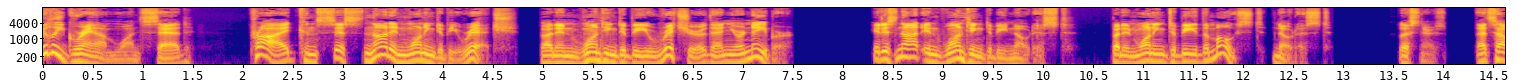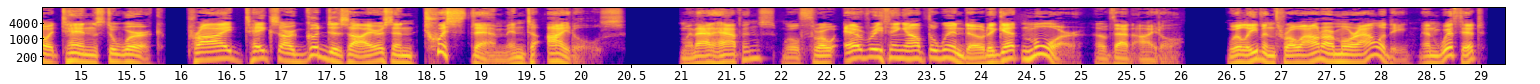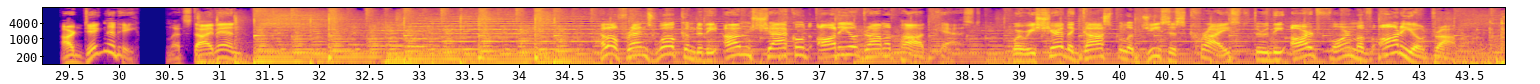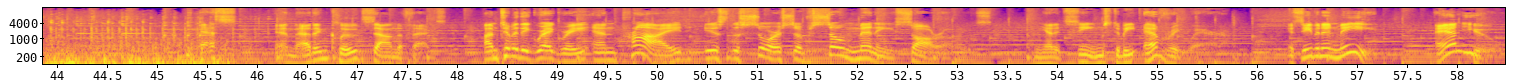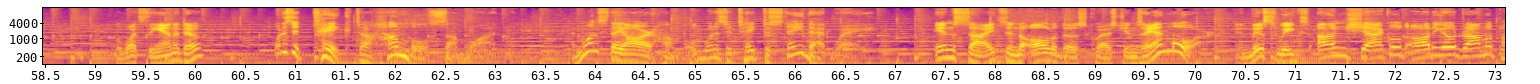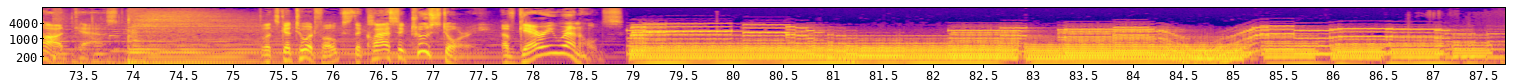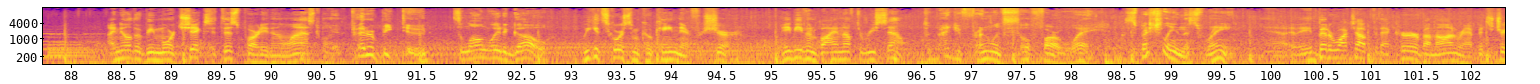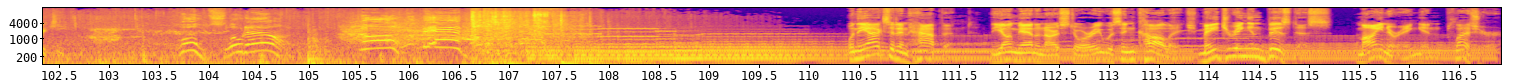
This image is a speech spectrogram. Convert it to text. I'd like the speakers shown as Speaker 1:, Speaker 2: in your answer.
Speaker 1: Billy Graham once said, Pride consists not in wanting to be rich, but in wanting to be richer than your neighbor. It is not in wanting to be noticed, but in wanting to be the most noticed. Listeners, that's how it tends to work. Pride takes our good desires and twists them into idols. When that happens, we'll throw everything out the window to get more of that idol. We'll even throw out our morality, and with it, our dignity. Let's dive in. Hello, friends. Welcome to the Unshackled Audio Drama Podcast, where we share the gospel of Jesus Christ through the art form of audio drama. Yes, and that includes sound effects. I'm Timothy Gregory, and pride is the source of so many sorrows, and yet it seems to be everywhere. It's even in me and you. But what's the antidote? What does it take to humble someone? And once they are humbled, what does it take to stay that way? Insights into all of those questions and more in this week's Unshackled Audio Drama Podcast. Let's get to it, folks. The classic true story of Gary Reynolds.
Speaker 2: Know there'll be more chicks at this party than the last one.
Speaker 3: It better be, dude. It's a long way to go.
Speaker 2: We could score some cocaine there for sure. Maybe even buy enough to resell.
Speaker 3: Too bad your friend lives so far away, especially in this rain.
Speaker 2: Yeah, you better watch out for that curve on the on-ramp. It's tricky. Whoa, slow down! No, man!
Speaker 1: When the accident happened, the young man in our story was in college, majoring in business, minoring in pleasure.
